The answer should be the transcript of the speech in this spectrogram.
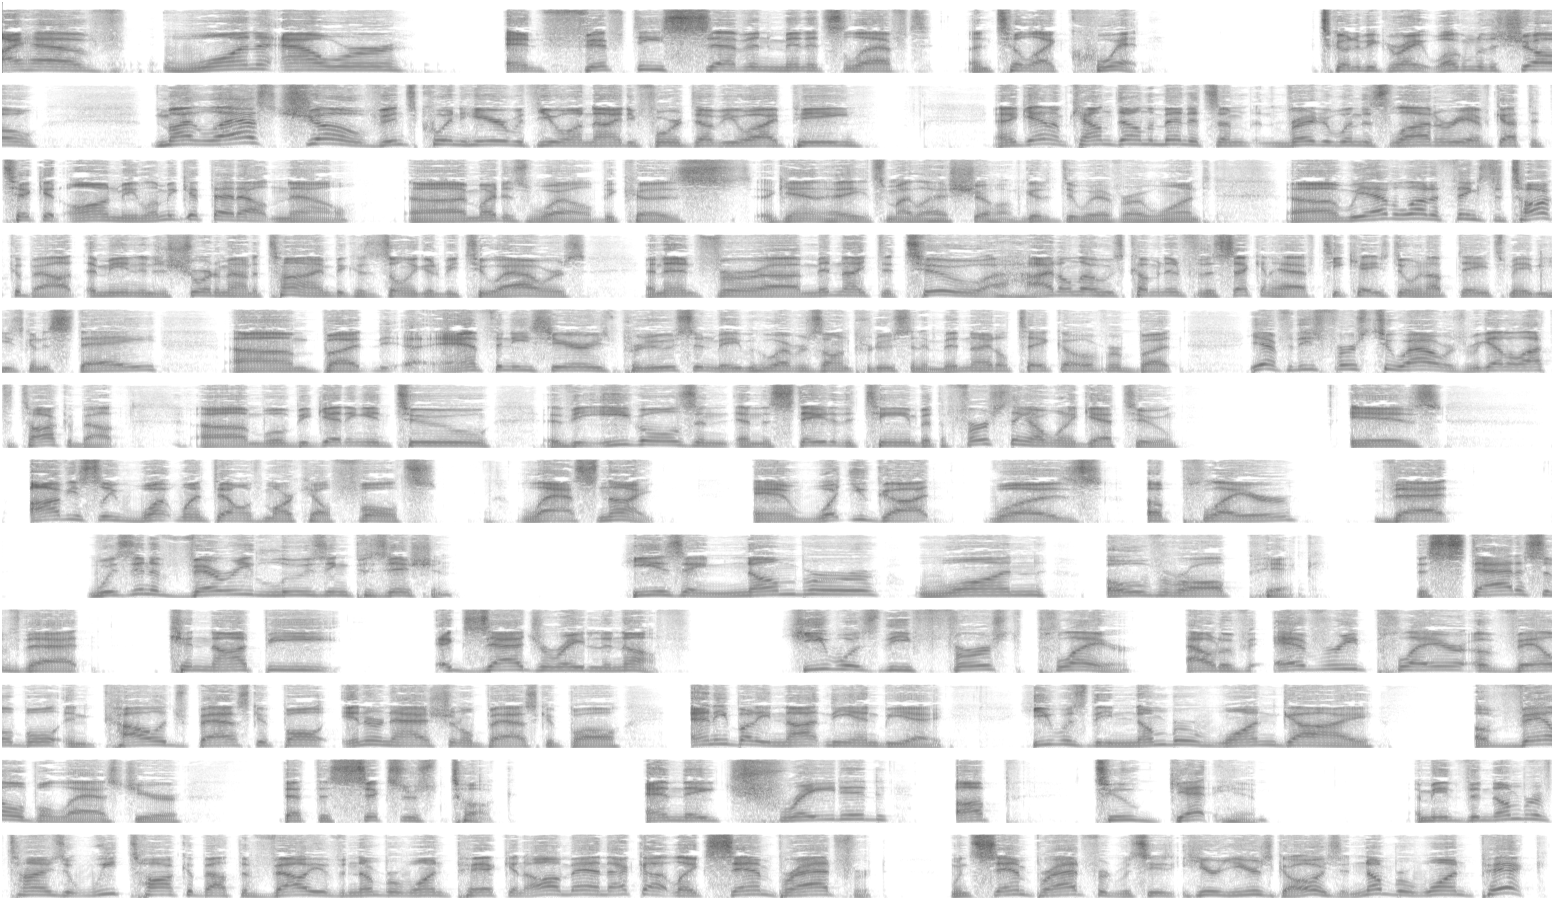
I have one hour and 57 minutes left until I quit. It's going to be great. Welcome to the show. My last show, Vince Quinn here with you on 94 WIP. And again, I'm counting down the minutes. I'm ready to win this lottery. I've got the ticket on me. Let me get that out now. Uh, I might as well because, again, hey, it's my last show. I'm going to do whatever I want. Uh, we have a lot of things to talk about. I mean, in a short amount of time because it's only going to be two hours. And then for uh, midnight to two, I don't know who's coming in for the second half. TK's doing updates. Maybe he's going to stay. Um, but Anthony's here. He's producing. Maybe whoever's on producing at midnight will take over. But yeah, for these first two hours, we got a lot to talk about. Um, we'll be getting into the Eagles and, and the state of the team. But the first thing I want to get to is obviously what went down with Markelle Fultz last night. And what you got was a player that was in a very losing position. He is a number one overall pick. The status of that cannot be exaggerated enough. He was the first player out of every player available in college basketball, international basketball, anybody not in the NBA. He was the number one guy available last year that the Sixers took. And they traded up to get him. I mean, the number of times that we talk about the value of a number one pick, and oh man, that got like Sam Bradford. When Sam Bradford was here years ago, oh, he's a number one pick.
